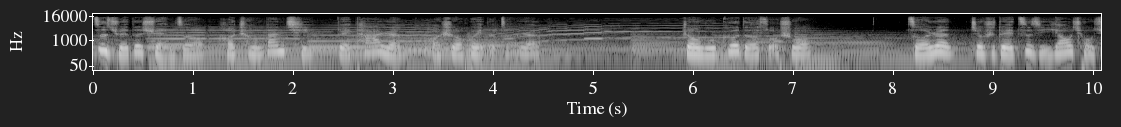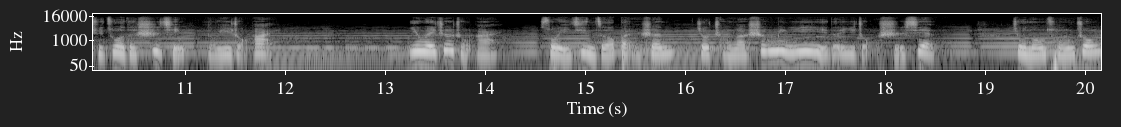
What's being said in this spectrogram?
自觉地选择和承担起对他人和社会的责任。正如歌德所说：“责任就是对自己要求去做的事情有一种爱，因为这种爱，所以尽责本身就成了生命意义的一种实现，就能从中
